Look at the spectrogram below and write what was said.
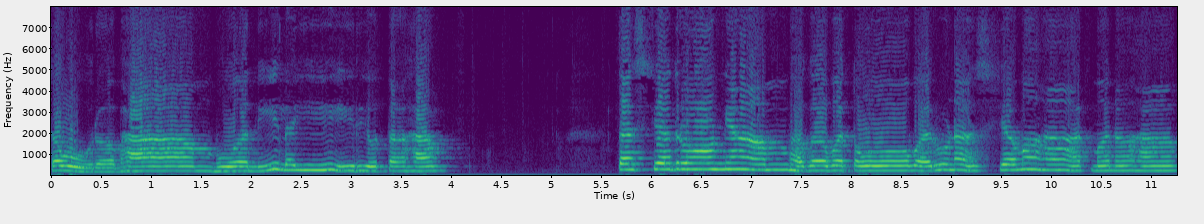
सौरभाम्बुवनिलैर्युतः। तस्य द्रोण्याम् भगवतो वरुणस्य महात्मनः।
